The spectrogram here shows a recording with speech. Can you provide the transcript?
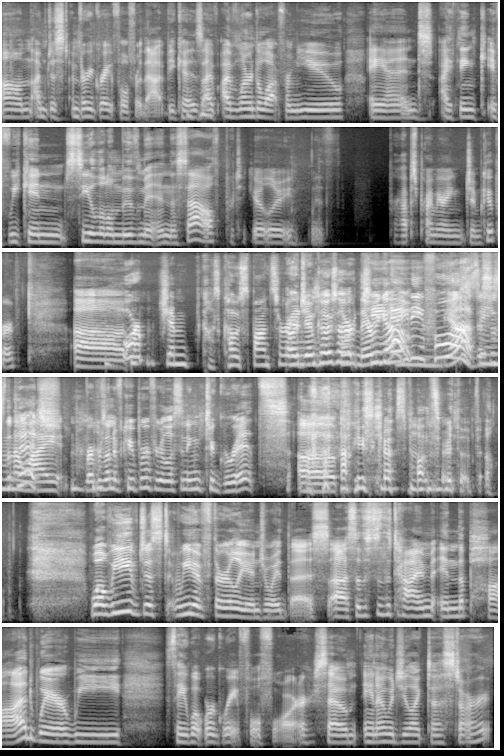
Um, I'm just I'm very grateful for that because mm-hmm. I've I've learned a lot from you, and I think if we can see a little movement in the South, particularly with perhaps primarying Jim Cooper. Uh, or Jim co-sponsoring. Or Jim co-sponsoring. There we go. Yeah, this is the, the pitch. Representative Cooper, if you're listening to Grits, uh, please co-sponsor the bill. Well, we've just we have thoroughly enjoyed this. Uh, so this is the time in the pod where we say what we're grateful for. So Anna, would you like to start?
